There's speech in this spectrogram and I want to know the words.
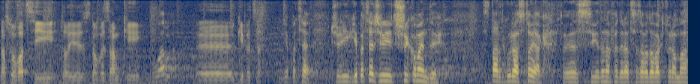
Na Słowacji to jest Nowe Zamki y, GPC. GPC, czyli GPC, czyli trzy komendy. Start, góra, stojak. To jest jedyna federacja zawodowa, która ma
